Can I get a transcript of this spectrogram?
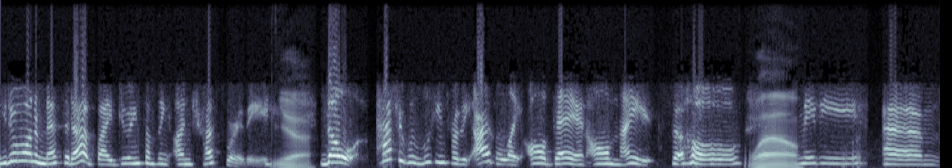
you don't want to mess it up by doing something untrustworthy. Yeah. Though Patrick was looking for the idol like all day and all night, so Wow. maybe um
